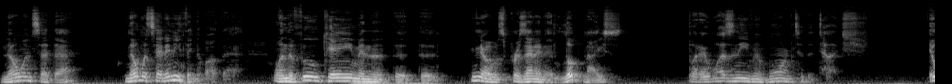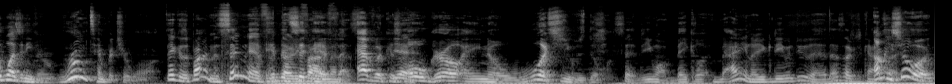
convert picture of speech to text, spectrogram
No one said that. No one said anything about that." When the food came and the the, the you know was presented, it looked nice, but it wasn't even warm to the touch. It wasn't even room temperature warm. Niggas probably been sitting there for been sitting thirty-five there minutes forever because Yeah. old girl ain't know what she was doing. said, "Do you want bacon?" I didn't know you could even do that. That's actually kind of I mean, sure,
